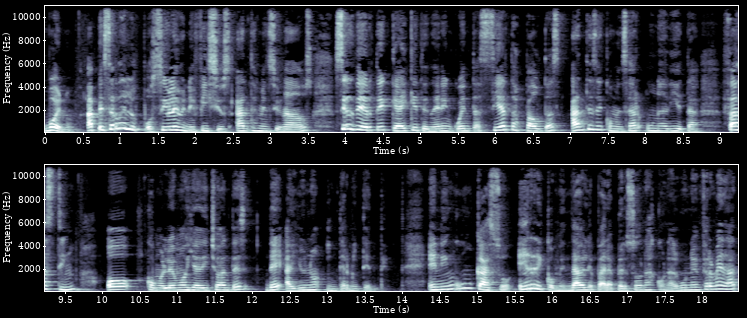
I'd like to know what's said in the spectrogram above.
Bueno, a pesar de los posibles beneficios antes mencionados, se advierte que hay que tener en cuenta ciertas pautas antes de comenzar una dieta fasting o, como lo hemos ya dicho antes, de ayuno intermitente. En ningún caso es recomendable para personas con alguna enfermedad,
